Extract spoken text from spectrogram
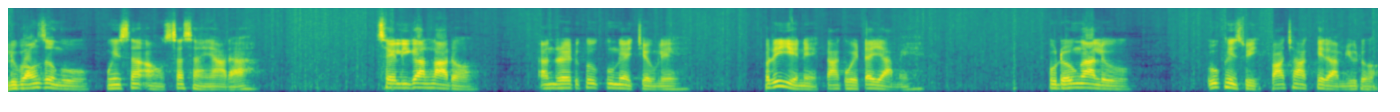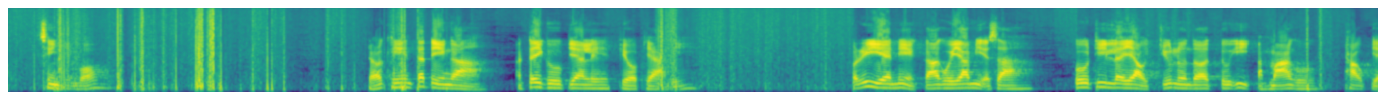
လူပေါင်းစုံကိုဝင်ဆန်းအောင်ဆက်ဆံရတာဆယ်လီကလှတော့အန်ဒရတခုခုနဲ့ကြုံလဲပရိယေနဲ့ကာကွယ်တက်ရမယ်ဟိုတုန်းကလိုဥခင်ဆွေပါချခဲ့တာမျိုးတော့ ဆင်ကျင်ပေါ့ဒေါခင်တက်တင်ကအတိတ်ကိုပြန်လဲပြောပြသည်ပရိယေနှင့်ကာကွယ်ရမည့်အစားကိုတိလက်ရောက်ကျူးလွန်သောသူ၏အမားကိုထောက်ပြ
